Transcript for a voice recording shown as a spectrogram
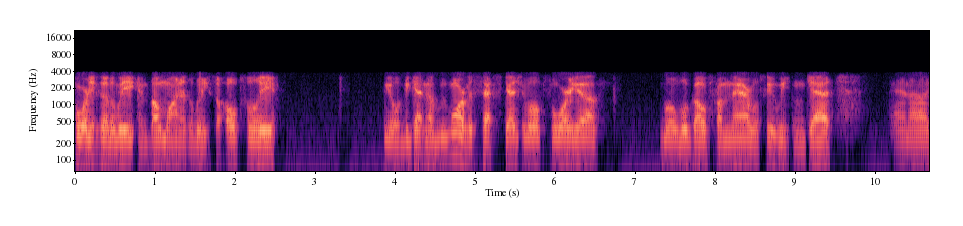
40s of the week and bum wine of the week. So hopefully, we will be getting a more of a set schedule for you. We'll we'll go from there. We'll see what we can get and uh,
